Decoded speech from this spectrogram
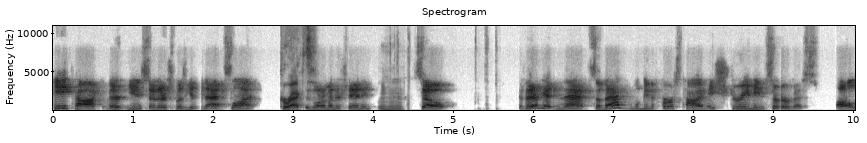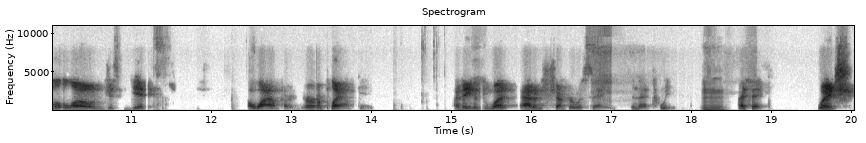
Peacock, they're you so they're supposed to get that slot, Correct. is what I'm understanding. hmm So if they're getting that, so that will be the first time a streaming service all alone just gets a wild card or a playoff game. I think is what Adam Schefter was saying in that tweet. hmm I think, which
